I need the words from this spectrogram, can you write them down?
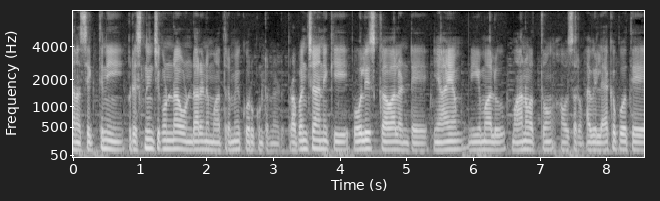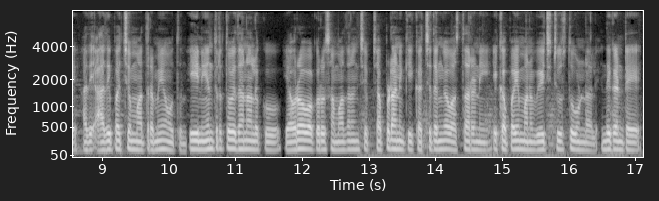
తన శక్తిని ప్రశ్నించకుండా ఉండాలని మాత్రమే కోరుకుంటున్నాడు. ప్రపంచానికి పోలీస్ కావాలంటే న్యాయం నియమాలు మానవత్వం అవసరం. అవి లేకపోతే అది ఆధిపత్యం మాత్రమే అవుతుంది. ఈ నియంతృత్వ విధానాలకు ఎవరో ఒకరు సమాధానం చెప్పడానికి ఖచ్చితంగా వస్తారని ఇకపై మనం వేచి చూస్తూ ఉండాలి. ఎందుకంటే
